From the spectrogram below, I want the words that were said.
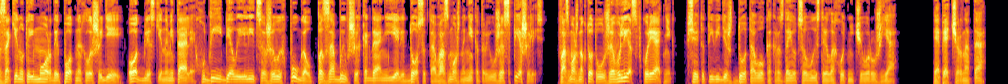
закинутые морды потных лошадей, отблески на металле, худые белые лица живых пугал, позабывших, когда они ели досыта, возможно, некоторые уже спешились, возможно, кто-то уже влез в курятник. Все это ты видишь до того, как раздается выстрел охотничьего ружья. И опять чернота.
